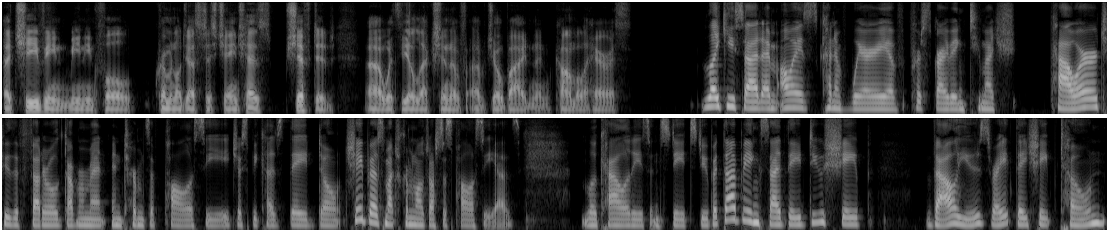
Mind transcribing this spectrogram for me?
achieving meaningful criminal justice change has shifted uh, with the election of, of Joe Biden and Kamala Harris? Like you said, I'm always kind of wary of prescribing too much power to the federal government in terms of policy, just because they don't shape as much criminal justice policy as localities and states do. But that being said, they do shape values, right? They shape tone.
